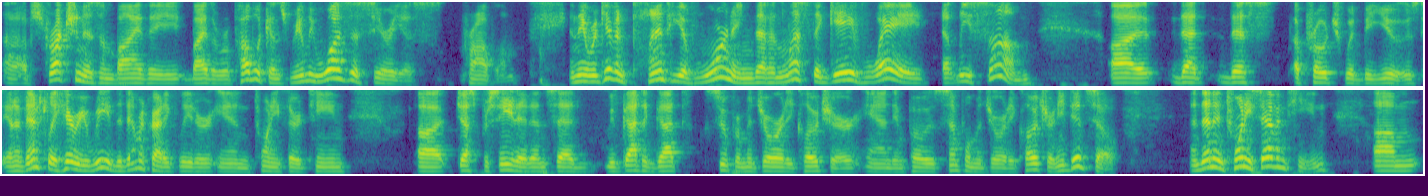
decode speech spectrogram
uh, obstructionism by the by the Republicans really was a serious problem, and they were given plenty of warning that unless they gave way, at least some, uh, that this approach would be used. And eventually, Harry Reid, the Democratic leader in 2013 uh, just proceeded and said, We've got to gut supermajority cloture and impose simple majority cloture. And he did so. And then in 2017, um,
